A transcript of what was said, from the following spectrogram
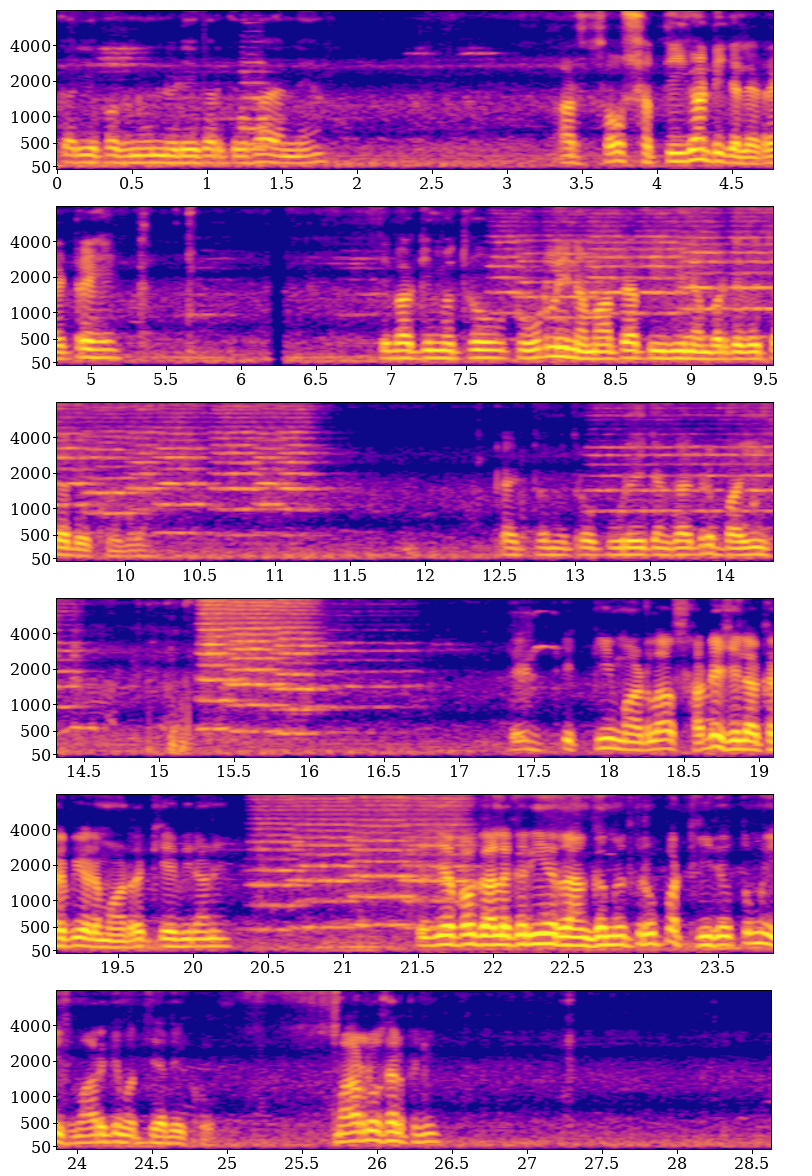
ਕਰੀਏ ਆਪਾਂ ਤੁਹਾਨੂੰ ਨੇੜੇ ਕਰਕੇ ਦਿਖਾ ਦਿੰਨੇ ਆ। 836 ਘੰਟੇ ਚੱਲਿਆ ਟਰੈਕਟਰ ਇਹ। ਤੇ ਬਾਕੀ ਮਿੱਤਰੋ ਟੋਟਲੀ ਨਵਾਂ ਪਿਆ ਪੀਵੀ ਨੰਬਰ ਦੇ ਵਿੱਚ ਆ, ਦੇਖੋ ਇਧਰ। ਟਰੈਕਟਰ ਮਿੱਤਰੋ, ਪੂਰੇ ਚੰਗਾ ਇਧਰ 22 ਤੇ 21 ਮਾਡਲ ਆ 6.5 ਲੱਖ ਰੁਪਏ ਡਿਮਾਂਡ ਰੱਖੀ ਹੈ ਵੀਰਾਂ ਨੇ। ਤੇ ਜੇ ਆਪਾਂ ਗੱਲ ਕਰੀਏ ਰੰਗ ਮਿੱਤਰੋ, ਭੱਠੀ ਦੇ ਉੱਤੋਂ ਮੀਸ ਮਾਰ ਕੇ ਮੱਥਿਆ, ਦੇਖੋ। ਮਾਰ ਲਓ ਸੈਲਫ ਜੀ।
